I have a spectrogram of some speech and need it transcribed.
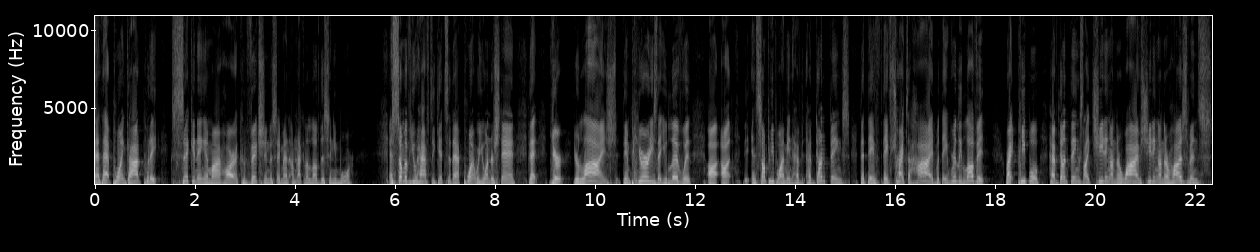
at that point, God put a sickening in my heart, a conviction to say, man, I'm not going to love this anymore. And some of you have to get to that point where you understand that your, your lies, the impurities that you live with, uh, uh, and some people, I mean, have, have done things that they've, they've tried to hide, but they really love it, right? People have done things like cheating on their wives, cheating on their husbands,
